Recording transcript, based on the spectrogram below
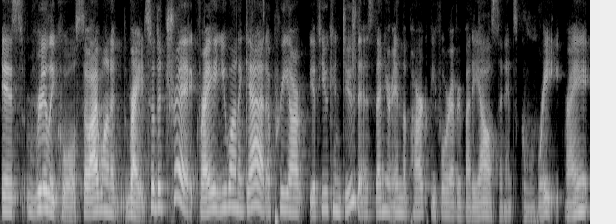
is really cool. So I want to right. So the trick, right? You want to get a pre art if you can do this, then you're in the park before everybody else and it's great, right?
